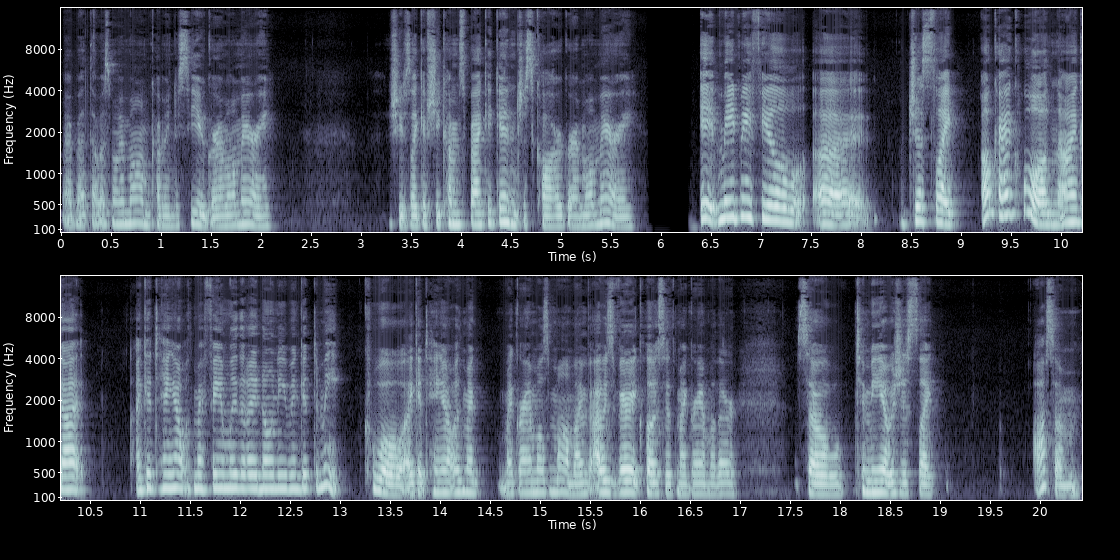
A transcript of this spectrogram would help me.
I bet that was my mom coming to see you, Grandma Mary. She's like, if she comes back again, just call her Grandma Mary. It made me feel uh, just like, okay, cool. Now I got I get to hang out with my family that I don't even get to meet. Cool. I get to hang out with my my grandma's mom. I, I was very close with my grandmother, so to me it was just like awesome.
